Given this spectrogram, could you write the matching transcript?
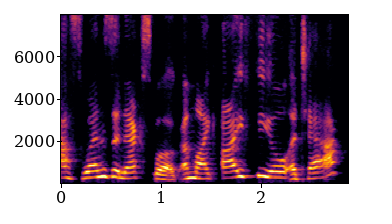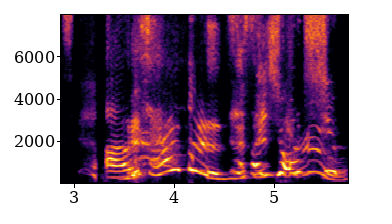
ask, when's the next book? I'm like, I feel attacked. Um, this happens. This is true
